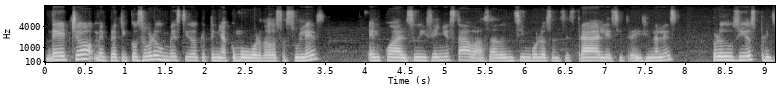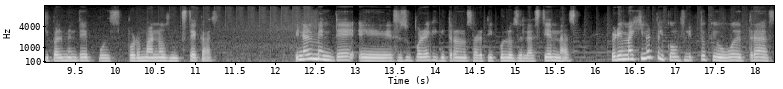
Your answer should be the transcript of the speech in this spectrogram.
De hecho, me platicó sobre un vestido que tenía como bordados azules, el cual su diseño estaba basado en símbolos ancestrales y tradicionales, producidos principalmente pues, por manos mixtecas. Finalmente, eh, se supone que quitaron los artículos de las tiendas, pero imagínate el conflicto que hubo detrás.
